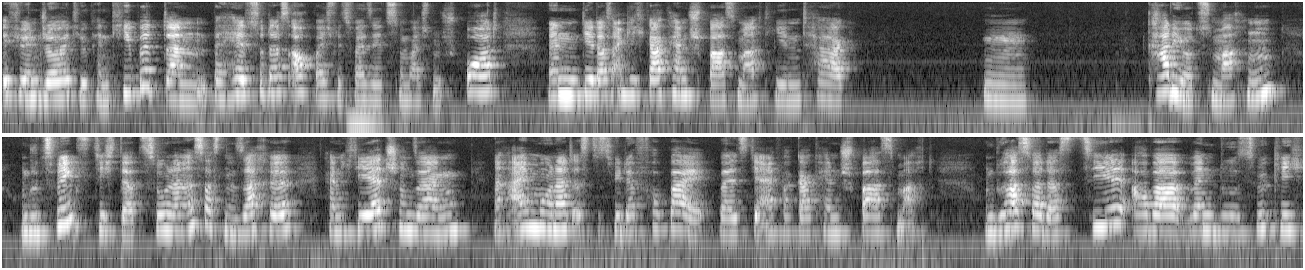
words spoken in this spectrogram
if you enjoy it, you can keep it, dann behältst du das auch, beispielsweise jetzt zum Beispiel Sport. Wenn dir das eigentlich gar keinen Spaß macht, jeden Tag mh, hm, Cardio zu machen und du zwingst dich dazu, dann ist das eine Sache, kann ich dir jetzt schon sagen, nach einem Monat ist es wieder vorbei, weil es dir einfach gar keinen Spaß macht. Und du hast zwar das Ziel, aber wenn du es wirklich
